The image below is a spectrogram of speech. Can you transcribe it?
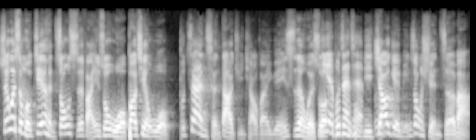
所以为什么我今天很忠实的反映说，我抱歉，我不赞成大局条款，原因是认为说你也不赞成？你交给民众选择嘛。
